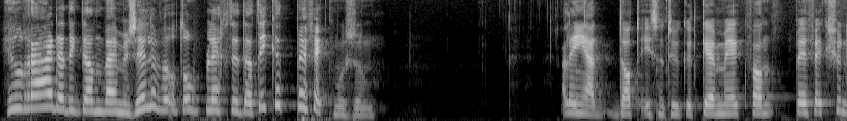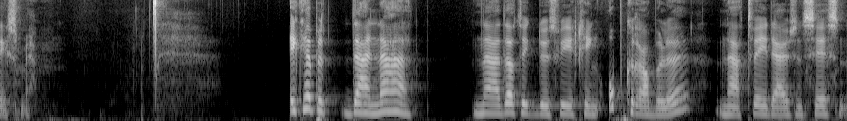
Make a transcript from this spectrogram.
Heel raar dat ik dan bij mezelf het oplegde dat ik het perfect moest doen. Alleen ja, dat is natuurlijk het kenmerk van perfectionisme. Ik heb het daarna, nadat ik dus weer ging opkrabbelen, na 2006, uh,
